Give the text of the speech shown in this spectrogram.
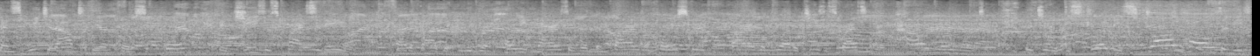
that's reaching out to them for support. In Jesus Christ's name, Father God, that your holy fires and with the fire of the Holy Spirit, the fire of the blood of Jesus Christ and your power and your anointing, that you would destroy these strongholds and these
